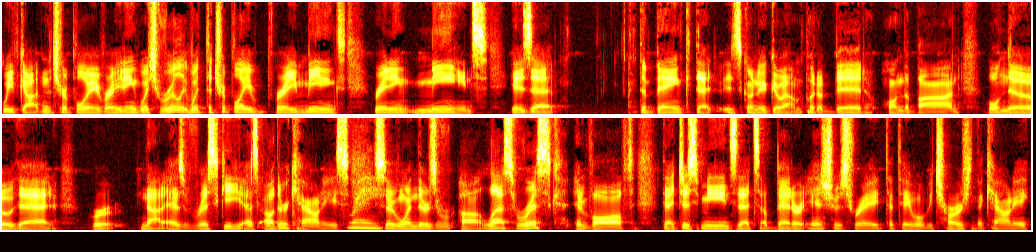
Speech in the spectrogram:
we've gotten the AAA rating, which really what the AAA rating means rating means is that the bank that is going to go out and put a bid on the bond will know that we're not as risky as other counties. Right. So when there's uh, less risk involved, that just means that's a better interest rate that they will be charging the county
